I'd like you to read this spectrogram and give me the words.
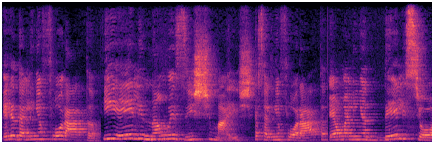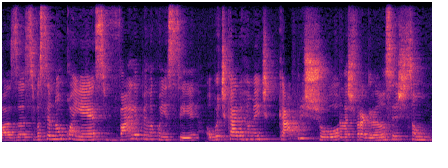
Ele é da linha Florata e ele não existe mais. Essa linha Florata é uma linha deliciosa. Se você não conhece, vale a pena conhecer. O Boticário realmente caprichou nas fragrâncias, são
